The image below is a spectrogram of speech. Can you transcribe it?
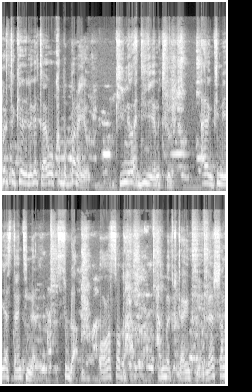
bartankeeda laga taago ka babanayo kiina wax diidaya ma jiro calankiina iyo astaantiina sudha oo la soo baxa xaq baad ku taagantihiin meeshan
